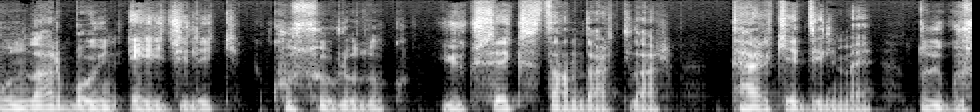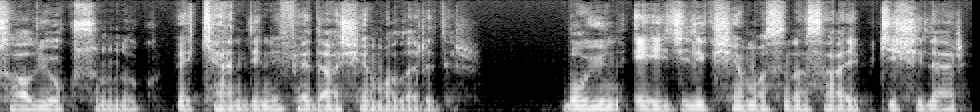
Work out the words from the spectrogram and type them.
Bunlar boyun eğicilik, kusurluluk, yüksek standartlar, terk edilme, duygusal yoksunluk ve kendini feda şemalarıdır. Boyun eğicilik şemasına sahip kişiler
